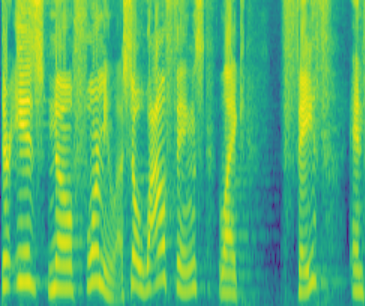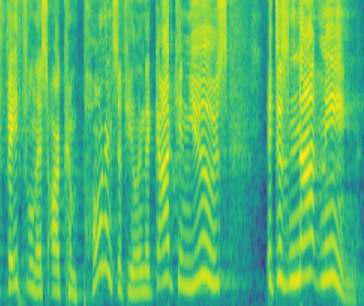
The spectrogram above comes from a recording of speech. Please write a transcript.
There is no formula. So while things like faith and faithfulness are components of healing that God can use, it does not mean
